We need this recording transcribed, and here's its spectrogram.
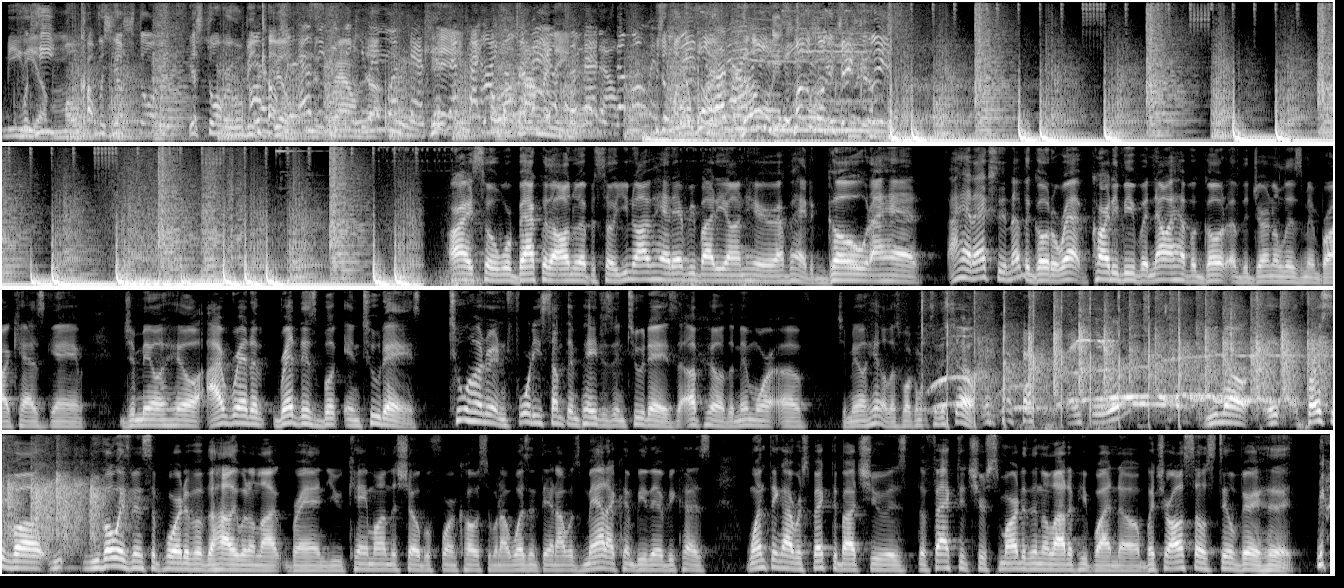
Media when he moment. covers your story, your story will be Built covered. from the ground up. King, Dominate. dominate. He's talking about the one, the only, motherfucking Jason Lee. All right, so we're back with an all new episode. You know, I've had everybody on here. I've had a goat. I had I had actually another goat of rap, Cardi B, but now I have a goat of the journalism and broadcast game, Jemele Hill. I read a, read this book in two days, 240 something pages in two days. The Uphill, the memoir of Jemele Hill. Let's welcome her to the show. Thank you. You know, it, first of all, you, you've always been supportive of the Hollywood Unlocked brand. You came on the show before in Costa when I wasn't there, and I was mad I couldn't be there because one thing I respect about you is the fact that you're smarter than a lot of people I know, but you're also still very hood.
